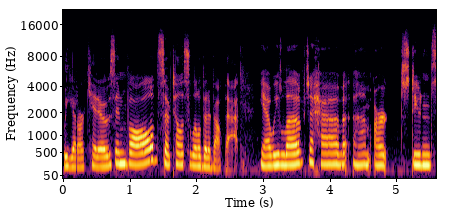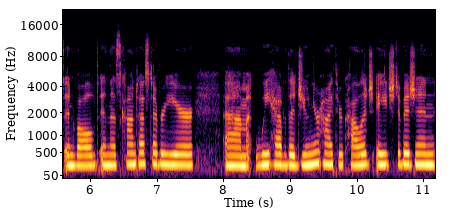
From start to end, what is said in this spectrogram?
we get our kiddos involved. So tell us a little bit about that. Yeah, we love to have um, art students involved in this contest every year. Um, we have the junior high through college age division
